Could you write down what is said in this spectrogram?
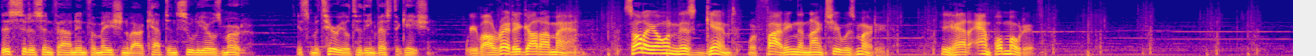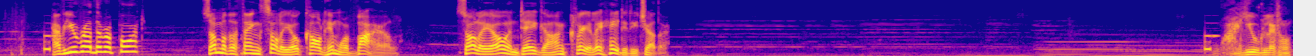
This citizen found information about Captain Sulio's murder. It's material to the investigation. We've already got our man. Sulio and this Ghent were fighting the night she was murdered. He had ample motive. Have you read the report? Some of the things Sulio called him were vile. Sulio and Dhagon clearly hated each other. Why, you little...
